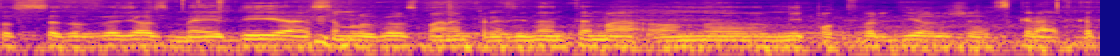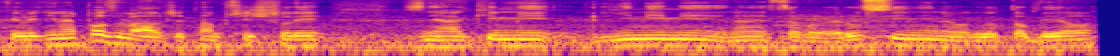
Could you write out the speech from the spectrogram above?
to se dozvěděl z médií a já jsem mluvil s panem prezidentem a on eh, mi potvrdil, že zkrátka ty lidi nepozval, že tam přišli s nějakými jinými, nevím, to byli Rusíni nebo kdo to byl.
